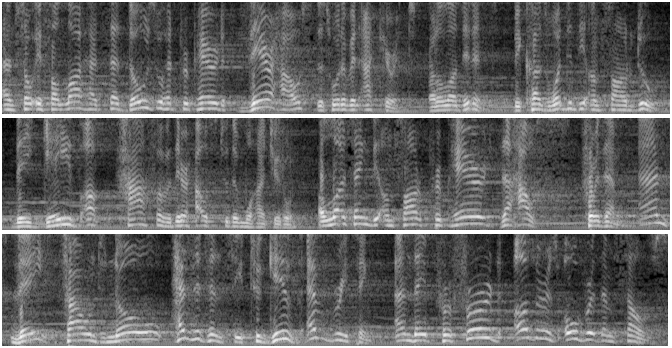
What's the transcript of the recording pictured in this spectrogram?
And so if Allah had said those who had prepared their house, this would have been accurate. But Allah didn't. Because what did the Ansar do? They gave up half of their house to the Muhajirun. Allah is saying the Ansar prepared the house for them. And they found no hesitancy to give everything. And they preferred others over themselves.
